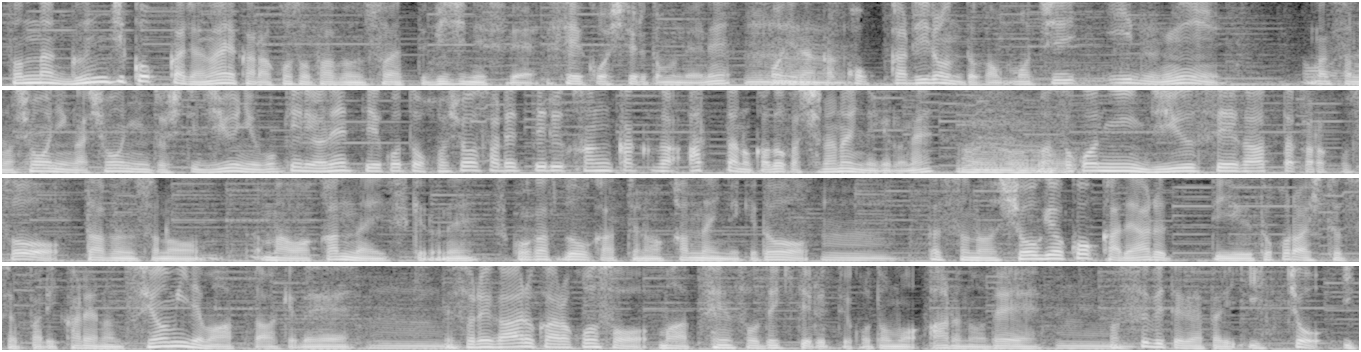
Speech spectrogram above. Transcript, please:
そんな軍事国家じゃないからこそ多分そうやってビジネスで成功してると思うんだよね。そこになんか国家理論とか用いずに、まあ、その商人が商人として自由に動けるよねっていうことを保証されてる感覚があったのかどうか知らないんだけどね、うん。まあ、そこに自由性があったからこそ多分そのまあ分かんないですけどね。そこがどうかっていうのは分かんないんだけどその商業国家であるっていうところは一つやっぱり彼らの強みでもあったわけでうん。でそれがあるからこそまあ戦争できてるっていうこともあるので、うん。まあ、全てがやっぱり一長一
